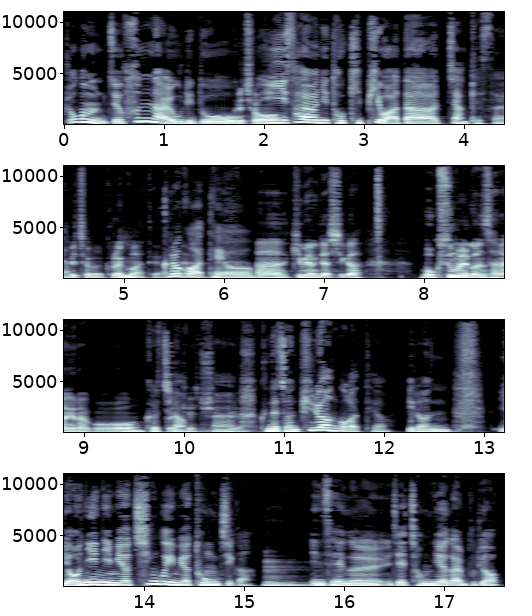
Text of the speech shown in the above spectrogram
조금 이제 훗날 우리도 그쵸. 이 사연이 더 깊이 와닿지 않겠어요? 그렇죠. 그럴 것 같아요. 그럴 것 네. 같아요. 아, 김영자 씨가 목숨을 건 사랑이라고 그렇죠. 이렇게 해주셨고요. 아, 근데 전 필요한 것 같아요. 이런 연인이며 친구이며 동지가 음. 인생을 이제 정리해갈 무렵,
